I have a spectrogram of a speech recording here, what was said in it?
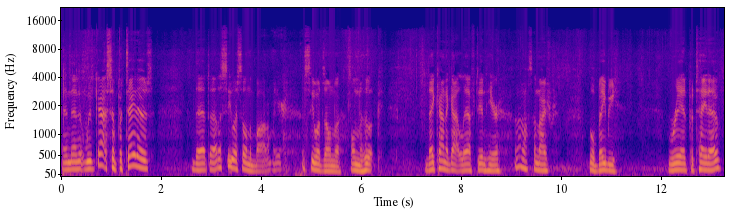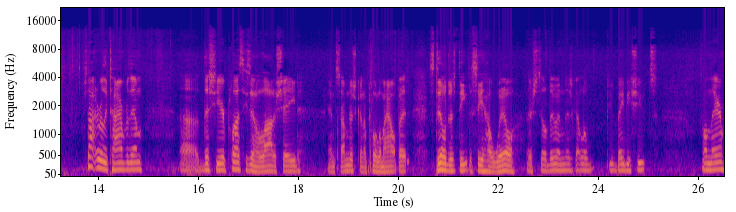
And then we've got some potatoes that, uh, let's see what's on the bottom here. Let's see what's on the, on the hook. They kind of got left in here. Oh, it's a nice little baby red potato. It's not really time for them uh, this year. Plus, he's in a lot of shade. And so I'm just going to pull them out. But still just neat to see how well they're still doing. There's got a little few baby shoots on there.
